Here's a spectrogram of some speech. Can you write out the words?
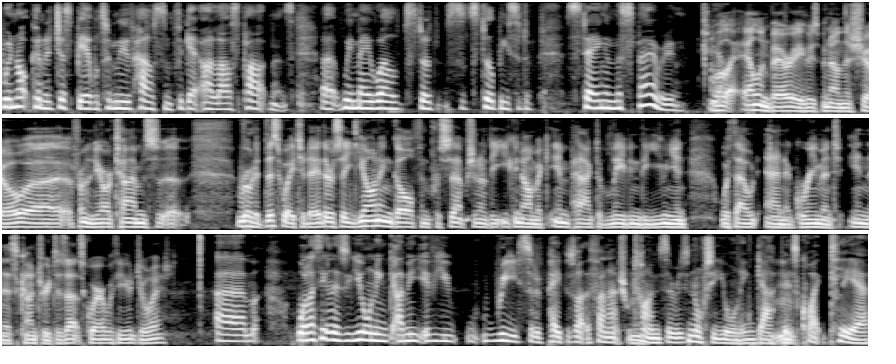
we're not going to just be able to move house and forget our last partners. Uh, we may well st- still be sort of staying in the spare room. Well, Ellen Barry, who's been on the show uh, from the New York Times, uh, wrote it this way today. There's a yawning gulf in perception of the economic impact of leaving the union without an agreement in this country. Does that square with you, Joy? Um, well, I think there's a yawning. I mean, if you read sort of papers like the Financial Times, there is not a yawning gap. It's quite clear,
